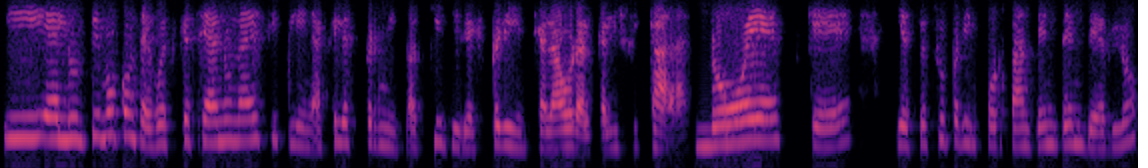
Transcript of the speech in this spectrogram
Y el último consejo es que sean una disciplina que les permita adquirir experiencia laboral calificada. No es que, y esto es súper importante entenderlo,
